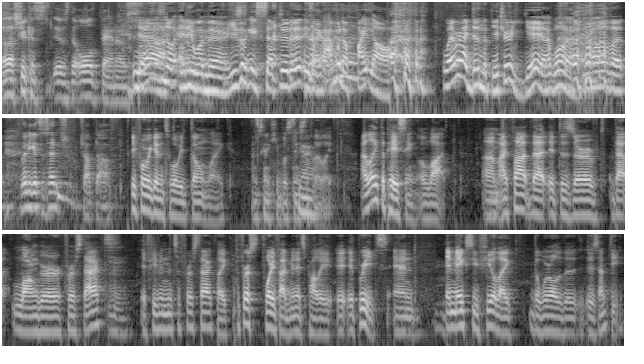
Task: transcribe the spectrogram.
oh, that's true because it was the old Thanos. Thanos doesn't know anyone there. He just accepted it. He's like, I'm gonna fight y'all. Whatever I did in the future, yeah, I won. You know, but Then he gets his head chopped off. Before we get into what we don't like, I'm just gonna keep listing Yeah. stuff I liked. I like the pacing a lot. Um, I thought that it deserved that longer first act, mm-hmm. if even it's a first act. Like the first 45 minutes, probably it, it breathes and mm-hmm. it makes you feel like the world is empty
